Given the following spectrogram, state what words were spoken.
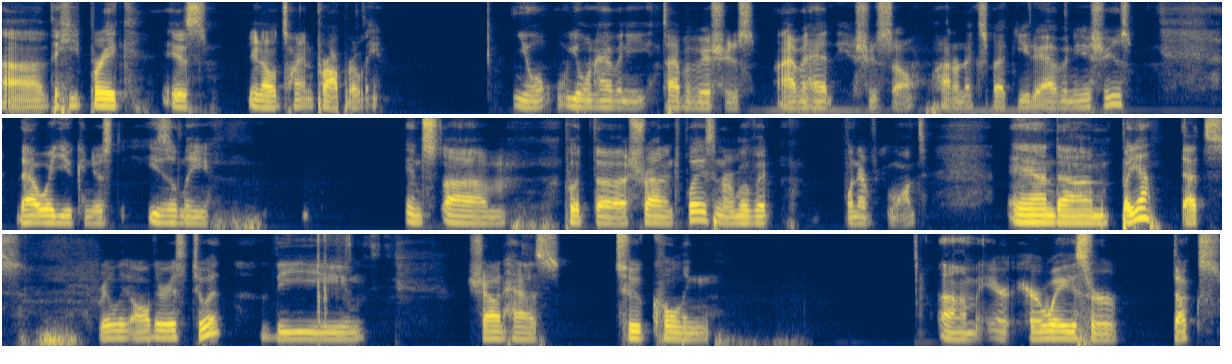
uh, the heat break is you know tightened properly. You you won't have any type of issues. I haven't had any issues, so I don't expect you to have any issues. That way you can just easily inst- um, put the shroud into place and remove it whenever you want. And um, but yeah, that's really all there is to it. The shroud has two cooling um, air- airways or ducts,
